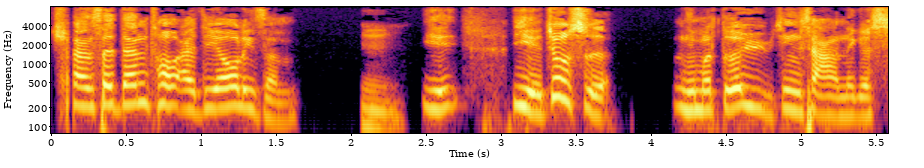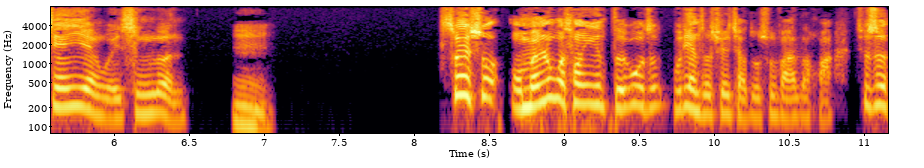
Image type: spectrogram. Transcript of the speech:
（transcendental idealism），嗯也也就是你们德语语境下那个先验唯心论。嗯所以说，我们如果从一个德国哲古典哲学角度出发的话，就是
